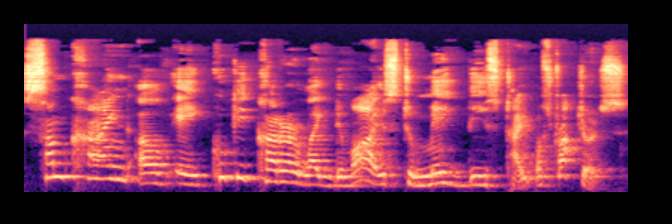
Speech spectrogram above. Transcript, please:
some kind of a cookie cutter like device to make these type of structures.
